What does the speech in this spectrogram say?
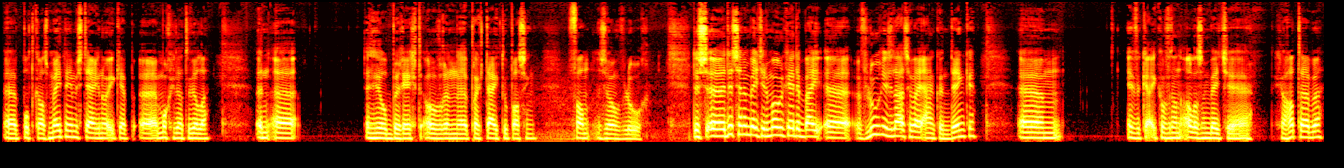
uh, podcast mee te nemen. Sterker nog, ik heb, uh, mocht je dat willen, een, uh, een heel bericht over een praktijktoepassing van zo'n vloer. Dus dit zijn een beetje de mogelijkheden bij vloerisolatie waar je aan kunt denken. Um, even kijken of we dan alles een beetje gehad hebben.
